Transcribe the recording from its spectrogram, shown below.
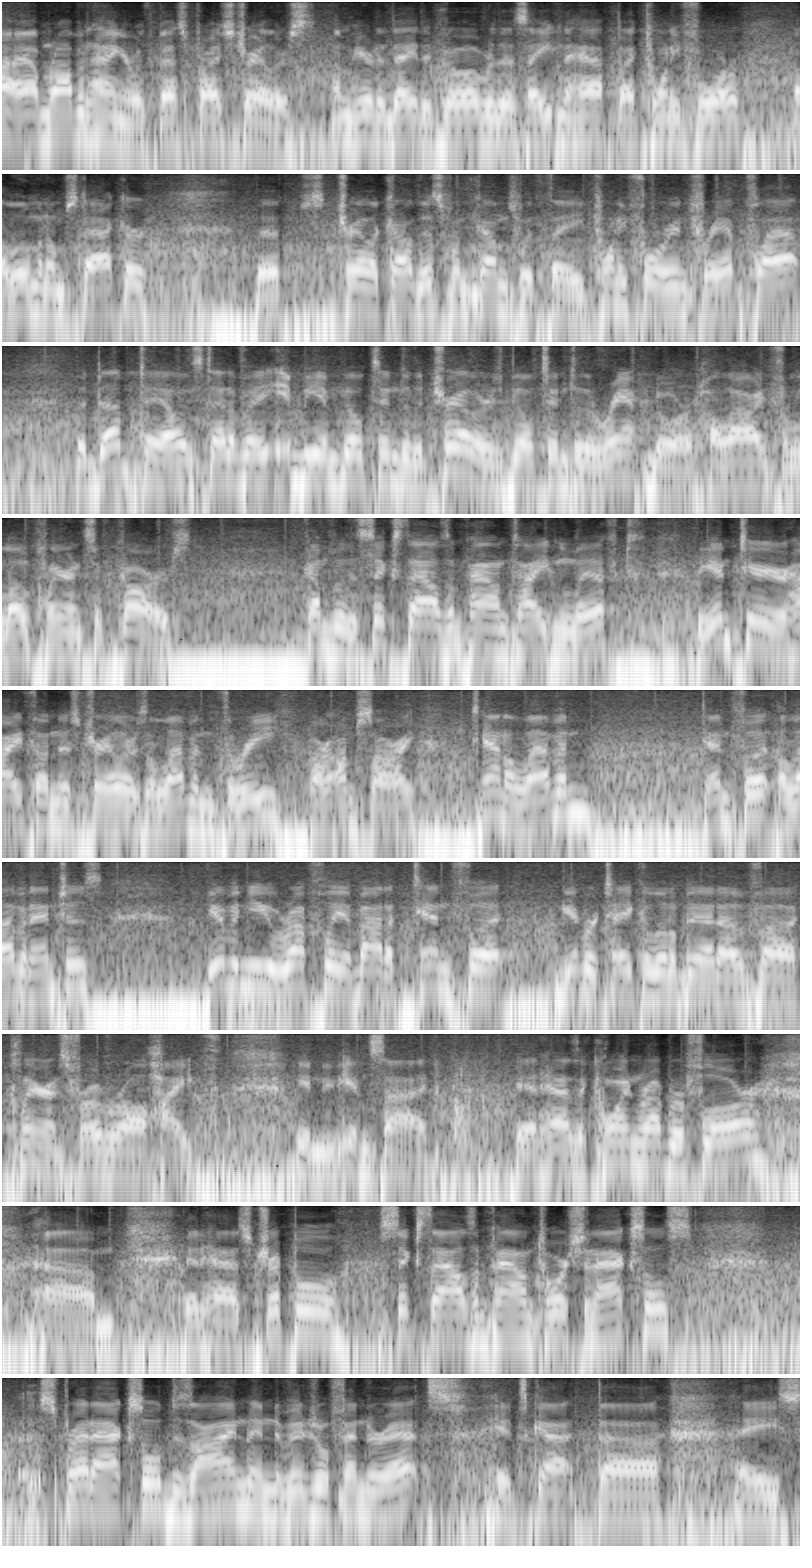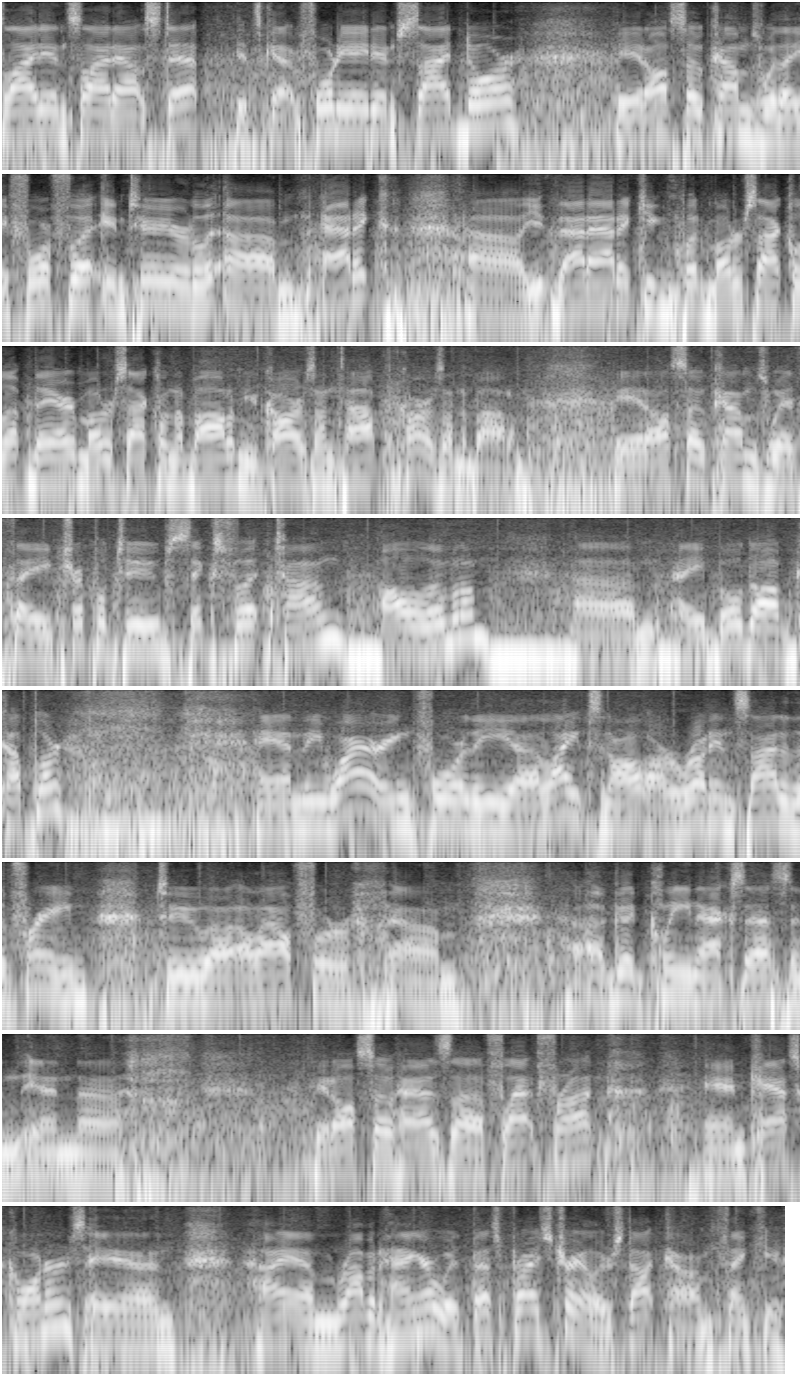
Hi, I'm Robin Hanger with Best Price Trailers. I'm here today to go over this 8.5 by 24 aluminum stacker. The trailer, this one comes with a 24 inch ramp flap. The dovetail, instead of it being built into the trailer, is built into the ramp door, allowing for low clearance of cars. Comes with a 6,000 pound Titan lift. The interior height on this trailer is 11.3, or I'm sorry, 10.11, 10 foot 11 inches, giving you roughly about a 10 foot, give or take a little bit of uh, clearance for overall height in, inside. It has a coin rubber floor. Um, it has triple 6,000 pound torsion axles spread axle design, individual fenderettes. It's got uh, a slide in, slide out step. It's got 48 inch side door. It also comes with a four foot interior um, attic. Uh, you, that attic, you can put motorcycle up there, motorcycle on the bottom, your car's on top, car's on the bottom. It also comes with a triple tube, six foot tongue, all aluminum, um, a bulldog coupler and the wiring for the uh, lights and all are run inside of the frame to uh, allow for um, a good clean access and, and uh, it also has a flat front and cast corners and I am Robin Hanger with bestpricetrailers.com. Thank you.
